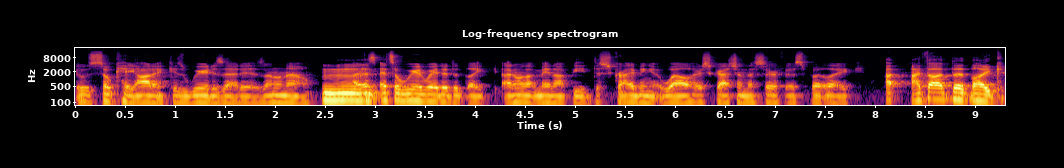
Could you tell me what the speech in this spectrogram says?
it was so chaotic as weird as that is. I don't know. Mm, It's, it's a weird way to like I don't know that may not be describing it well or scratching the surface, but like I, I thought that like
